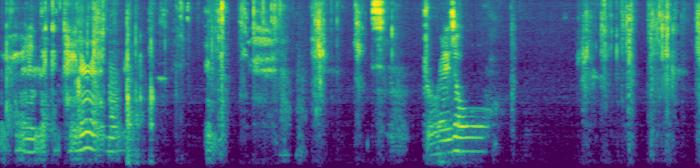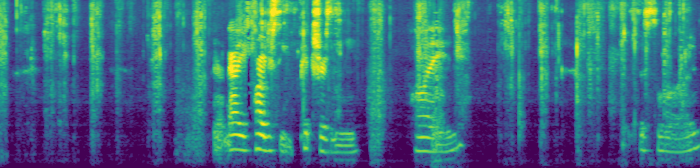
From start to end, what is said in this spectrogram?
Put it in the container and, drizzle. Now you can probably see pictures of me playing this line.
